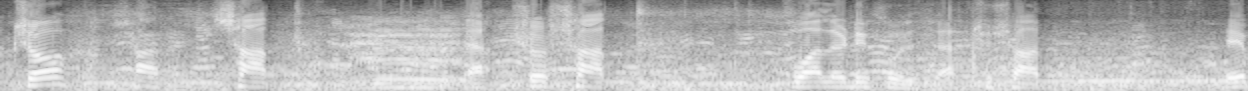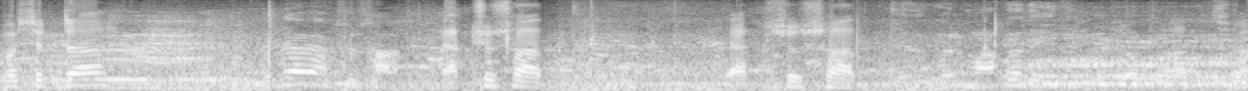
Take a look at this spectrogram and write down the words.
একশো? সাত। একশো সাত। কোয়ালিটি ফুল একশো সাত। এই পাশেরটা একশো সাত। একশো সাত। আচ্ছা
